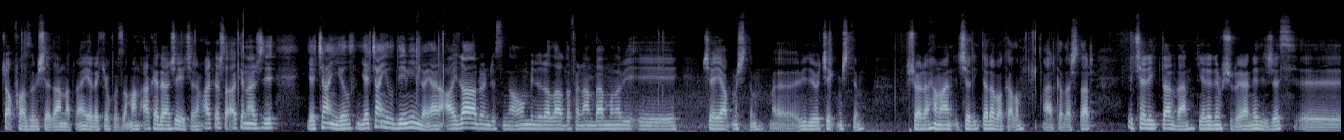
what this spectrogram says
Çok fazla bir şey de anlatmaya gerek yok o zaman. Ak Enerji'ye geçelim. Arkadaşlar Ak Enerji geçen yıl, geçen yıl demeyeyim de yani aylar öncesinden 10 bin liralarda falan ben buna bir e, şey yapmıştım. e, video çekmiştim. Şöyle hemen içeriklere bakalım arkadaşlar. İçeriklerden gelelim şuraya ne diyeceğiz? Ee,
